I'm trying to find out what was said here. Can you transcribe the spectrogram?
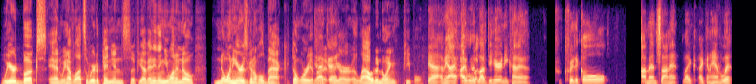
weird books, and we have lots of weird opinions. So if you have anything you want to know, no one here is going to hold back. Don't worry Yeah, about it. good. We are a loud, annoying people. Yeah, I mean, I, I would love to hear any kind of critical comments on it. Like I can handle it.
